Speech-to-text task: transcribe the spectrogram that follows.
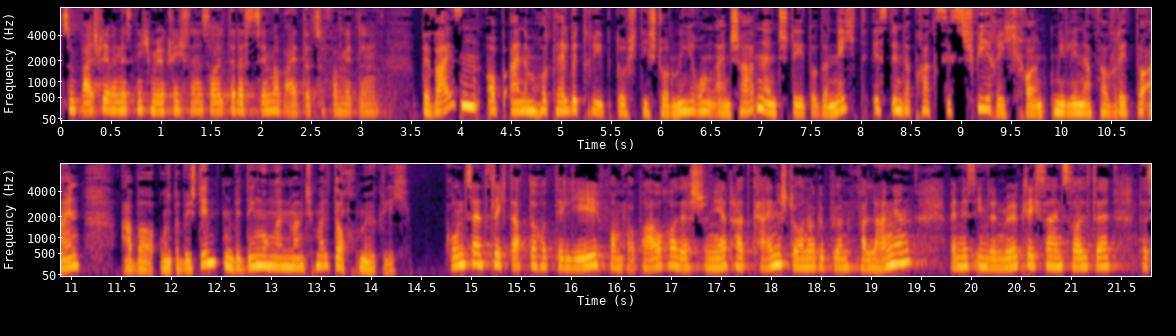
Zum Beispiel, wenn es nicht möglich sein sollte, das Zimmer weiter zu vermitteln. Beweisen, ob einem Hotelbetrieb durch die Stornierung ein Schaden entsteht oder nicht, ist in der Praxis schwierig, räumt Milena Favretto ein, aber unter bestimmten Bedingungen manchmal doch möglich. Grundsätzlich darf der Hotelier vom Verbraucher, der storniert hat, keine Stornogebühren verlangen, wenn es ihm denn möglich sein sollte, das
